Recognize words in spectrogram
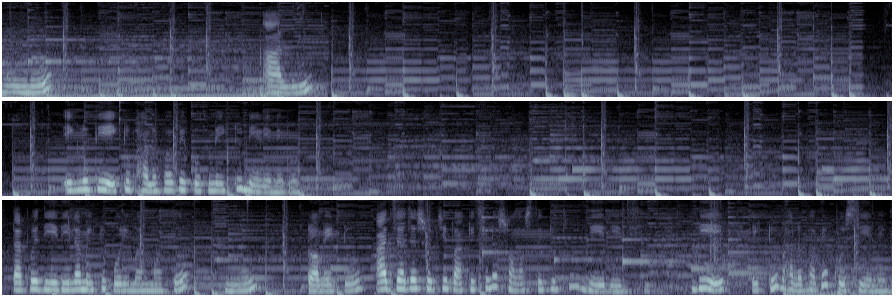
মূলো, আলু এগুলো দিয়ে একটু ভালোভাবে প্রথমে একটু নেড়ে নেব। তারপর দিয়ে দিলাম একটু পরিমাণ মতো নুন, টমেটো আর যা যা সবজি বাকি ছিল সমস্ত কিছু দিয়ে দিয়েছি। দিয়ে একটু ভালোভাবে কষিয়ে নেব।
